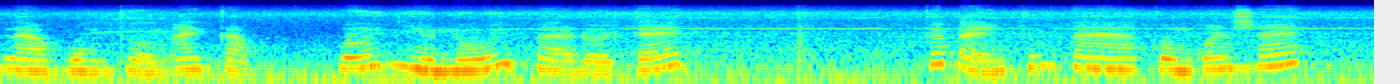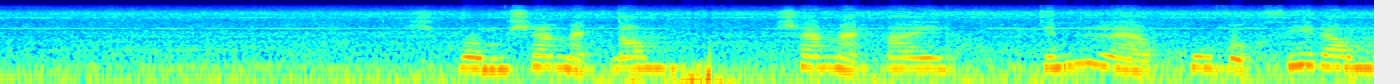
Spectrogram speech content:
là vùng Thượng Ai Cập với nhiều núi và đồi cát. Các bạn chúng ta cùng quan sát vùng sa mạc Đông, sa mạc Tây chính là khu vực phía đông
